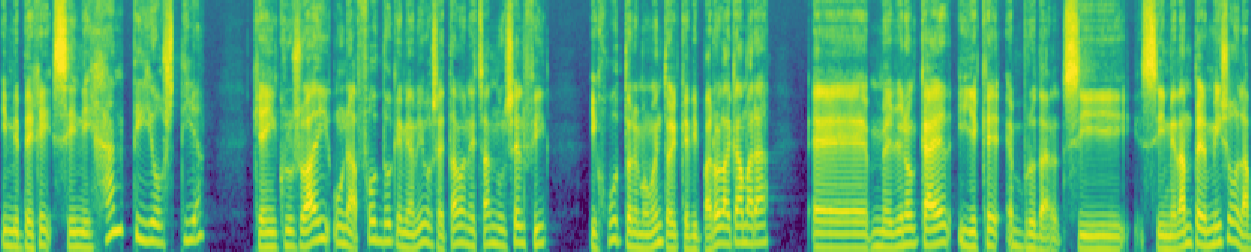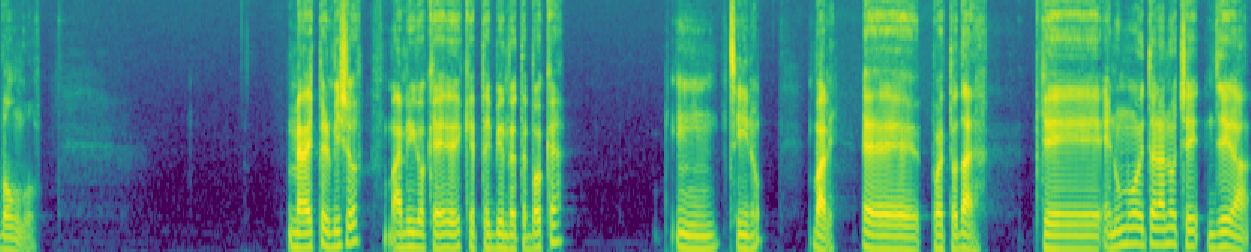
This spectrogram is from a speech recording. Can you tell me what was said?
y me pegué semejante hostia que incluso hay una foto que mis amigos se estaban echando un selfie y justo en el momento en el que disparó la cámara eh, me vieron caer y es que es brutal. Si, si me dan permiso, la pongo. ¿Me dais permiso, amigos que, que estáis viendo este podcast? Mm, sí, ¿no? Vale. Eh, pues total. Que en un momento de la noche llega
